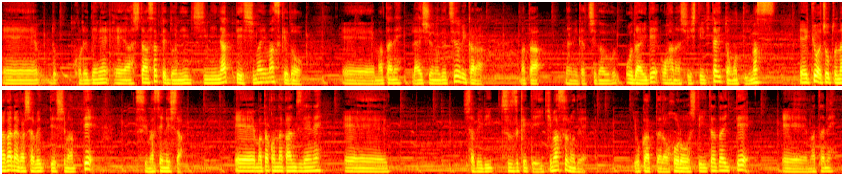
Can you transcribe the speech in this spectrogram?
えー、これでね、えー、明日明後日土日になってしまいますけど、えー、またね来週の月曜日からまた何か違うお題でお話ししていきたいと思っています、えー、今日はちょっと長々喋ってしまってすいませんでした、えー、またこんな感じでね、えー、喋り続けていきますのでよかったらフォローしていただいて、えー、またね、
